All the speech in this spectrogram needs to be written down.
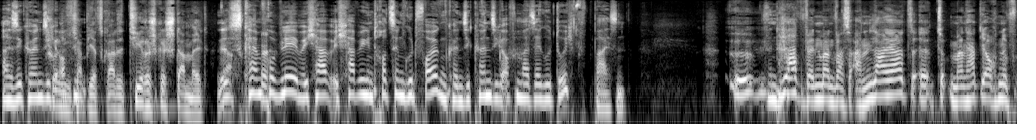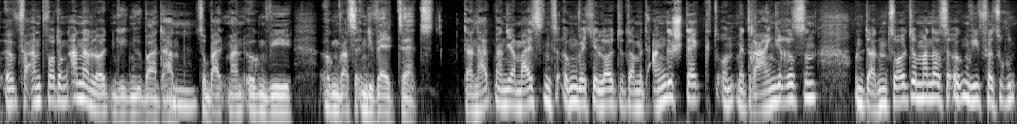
Also Sie können sich ich habe jetzt gerade tierisch gestammelt. Das ja. ist kein Problem. Ich habe ich hab Ihnen trotzdem gut folgen können. Sie können sich offenbar sehr gut durchbeißen. Äh, ja, wenn man was anleiert, äh, man hat ja auch eine äh, Verantwortung anderen Leuten gegenüber dann, mhm. sobald man irgendwie irgendwas in die Welt setzt. Dann hat man ja meistens irgendwelche Leute damit angesteckt und mit reingerissen und dann sollte man das irgendwie versuchen,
